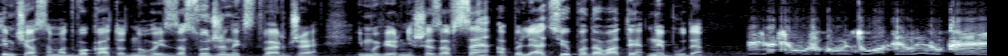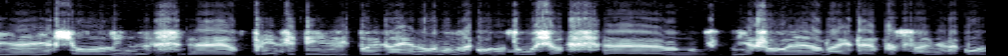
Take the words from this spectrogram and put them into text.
Тим часом адвокат одного із засуджених стверджує, ймовірніше за все, апеляцію подавати не буде. Як я можу коментувати вирок, е, якщо він е, в принципі відповідає нормам закону? Тому що е, якщо ви знаєте процесуальний закон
